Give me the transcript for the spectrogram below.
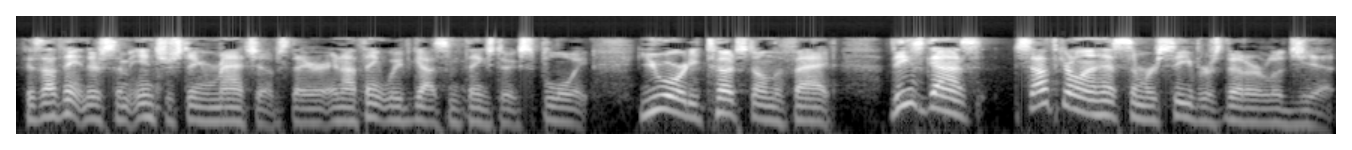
because I think there's some interesting matchups there, and I think we've got some things to exploit. You already touched on the fact these guys. South Carolina has some receivers that are legit.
